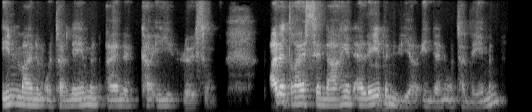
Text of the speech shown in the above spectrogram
in meinem Unternehmen eine KI-Lösung. Alle drei Szenarien erleben wir in den Unternehmen.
